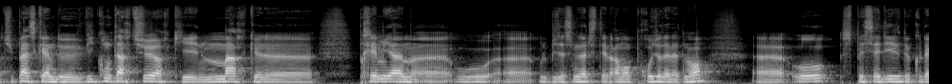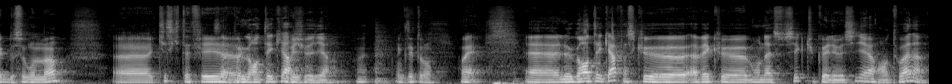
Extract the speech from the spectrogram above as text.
tu passes quand même de Vicomte Arthur, qui est une marque euh, premium où, où le business model c'était vraiment produire des vêtements, au spécialiste de collecte de seconde main. Euh, Qu'est-ce qui t'a fait C'est un peu euh, le grand écart, oui. tu veux dire. Ouais. Exactement. Ouais. Euh, le grand écart, parce que avec mon associé que tu connais aussi d'ailleurs, Antoine,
